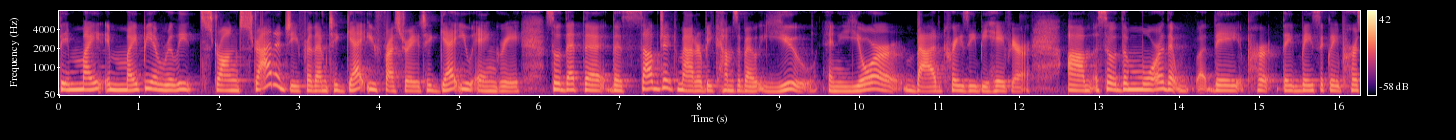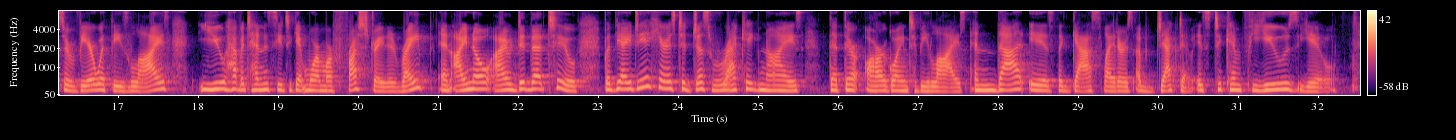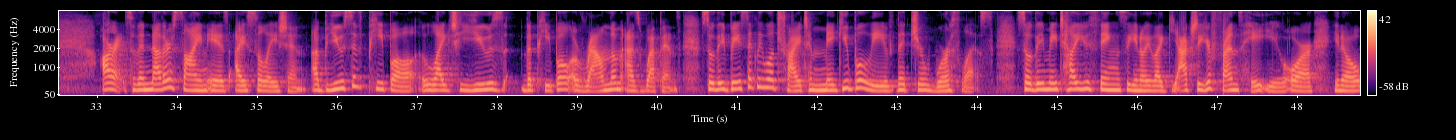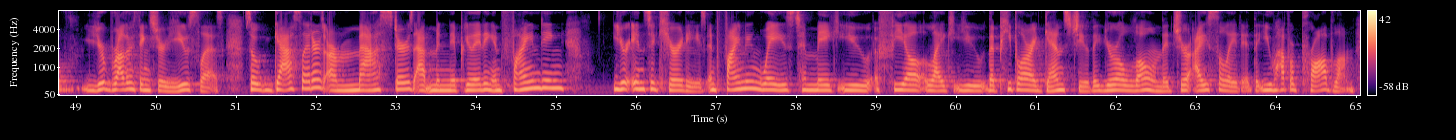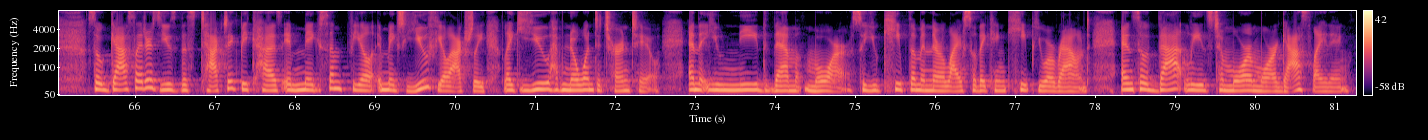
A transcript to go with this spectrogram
they might it might be a really strong strategy for them to get you frustrated to get you angry so that the the subject matter becomes about you and your bad crazy behavior. Um, so the more that they per, they basically persevere with these lies you have a tendency to get more and more frustrated right? And i know i did that too. But the idea here is to just recognize that there are going to be lies. And that is the gaslighter's objective is to confuse you. All right, so the another sign is isolation. Abusive people like to use the people around them as weapons. So they basically will try to make you believe that you're worthless. So they may tell you things that, you know, like actually your friends hate you or, you know, your brother thinks you're useless. So gaslighters are masters at manipulating and finding your insecurities and finding ways to make you feel like you that people are against you that you're alone that you're isolated that you have a problem. So gaslighters use this tactic because it makes them feel it makes you feel actually like you have no one to turn to and that you need them more. So you keep them in their life so they can keep you around. And so that leads to more and more gaslighting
